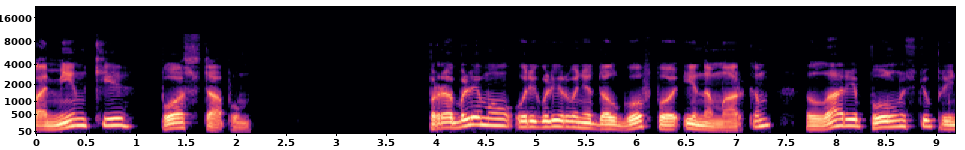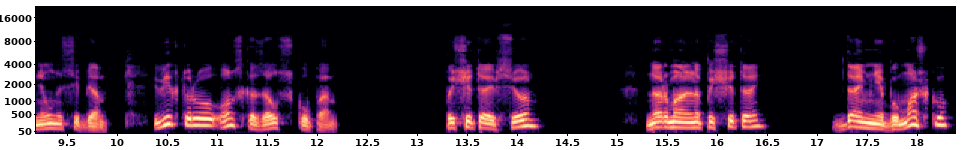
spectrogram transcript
Поминки по Остапу. Проблему урегулирования долгов по иномаркам Ларри полностью принял на себя. Виктору он сказал скупо. — Посчитай все. Нормально посчитай. Дай мне бумажку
